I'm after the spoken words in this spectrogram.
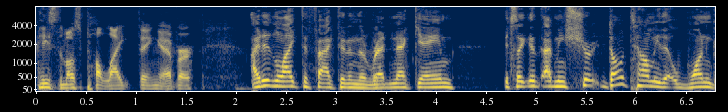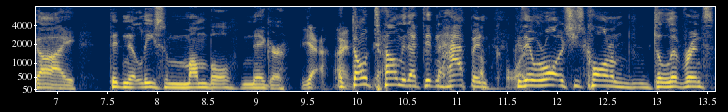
he's the most polite thing ever. I didn't like the fact that in the redneck game, it's like I mean, sure, don't tell me that one guy didn't at least mumble nigger. Yeah, I Like, don't yeah. tell me that didn't happen because they were all. She's calling them deliverance,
